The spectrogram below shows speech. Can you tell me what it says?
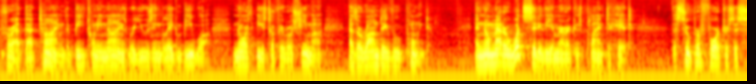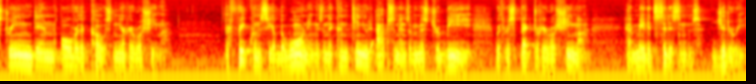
For at that time, the B 29s were using Lake Biwa, northeast of Hiroshima, as a rendezvous point. And no matter what city the Americans planned to hit, the super fortresses streamed in over the coast near Hiroshima. The frequency of the warnings and the continued abstinence of Mr. B with respect to Hiroshima had made its citizens jittery.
